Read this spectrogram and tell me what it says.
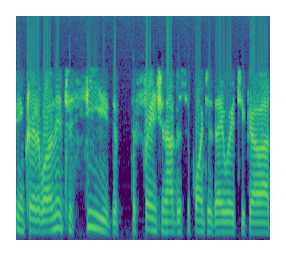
incredible. And then to see the, the French and how disappointed they were to go out.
